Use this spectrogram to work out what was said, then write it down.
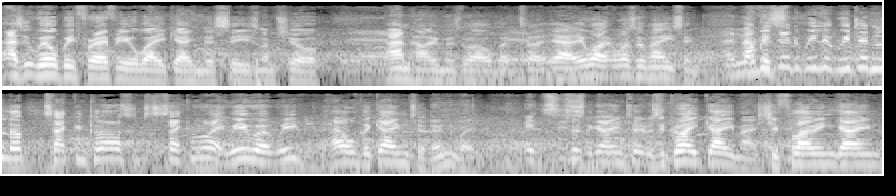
as it will be for every away game this season, I'm sure, and home as well. But yeah, uh, yeah it, was, it was amazing. And And, we, did, we, we didn't look second class or second rate. We were we held the game to, didn't we? It's Took the game to. It was a great game, actually, flowing game.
